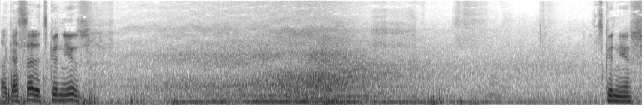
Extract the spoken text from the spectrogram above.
like I said, it's good news. Good news.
